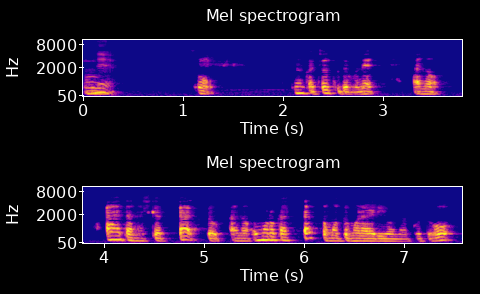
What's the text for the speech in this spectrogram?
うん、ね。そう。なんかちょっとでもね、あの、ああ、楽しかったと、あの、おもろかったと思ってもらえるようなことを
